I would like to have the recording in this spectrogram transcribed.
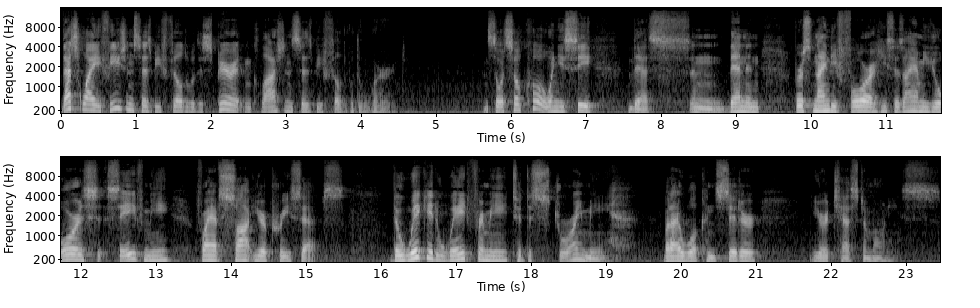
That's why Ephesians says be filled with the Spirit, and Colossians says be filled with the Word. And so it's so cool when you see this. And then in verse 94, he says, I am yours, save me, for I have sought your precepts. The wicked wait for me to destroy me, but I will consider your testimonies.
